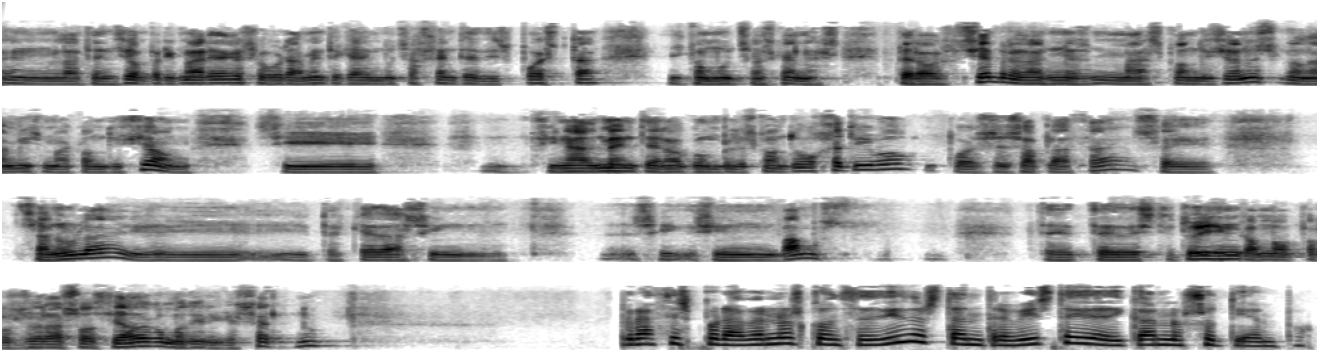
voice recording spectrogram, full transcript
en la atención primaria que seguramente que hay mucha gente dispuesta y con muchas ganas pero siempre en las mismas condiciones y con la misma condición si finalmente no cumples con tu objetivo pues esa plaza se se anula y, y te quedas sin, sin, sin vamos, te, te, destituyen como profesor asociado como tiene que ser, ¿no? Gracias por habernos concedido esta entrevista y dedicarnos su tiempo.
